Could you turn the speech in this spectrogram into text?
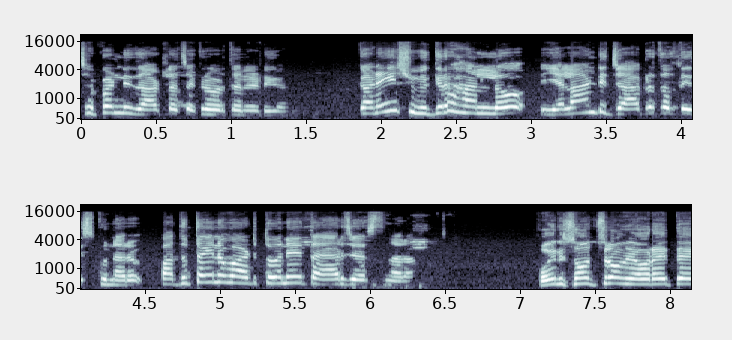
చెప్పండి దాంట్లో చక్రవర్తి రెడ్డి గారు గణేష్ విగ్రహంలో ఎలాంటి జాగ్రత్తలు తీసుకున్నారు? పద్ధతైన వాటితోనే తయారు చేస్తున్నారా? పోయిన సంవత్సరం ఎవరైతే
